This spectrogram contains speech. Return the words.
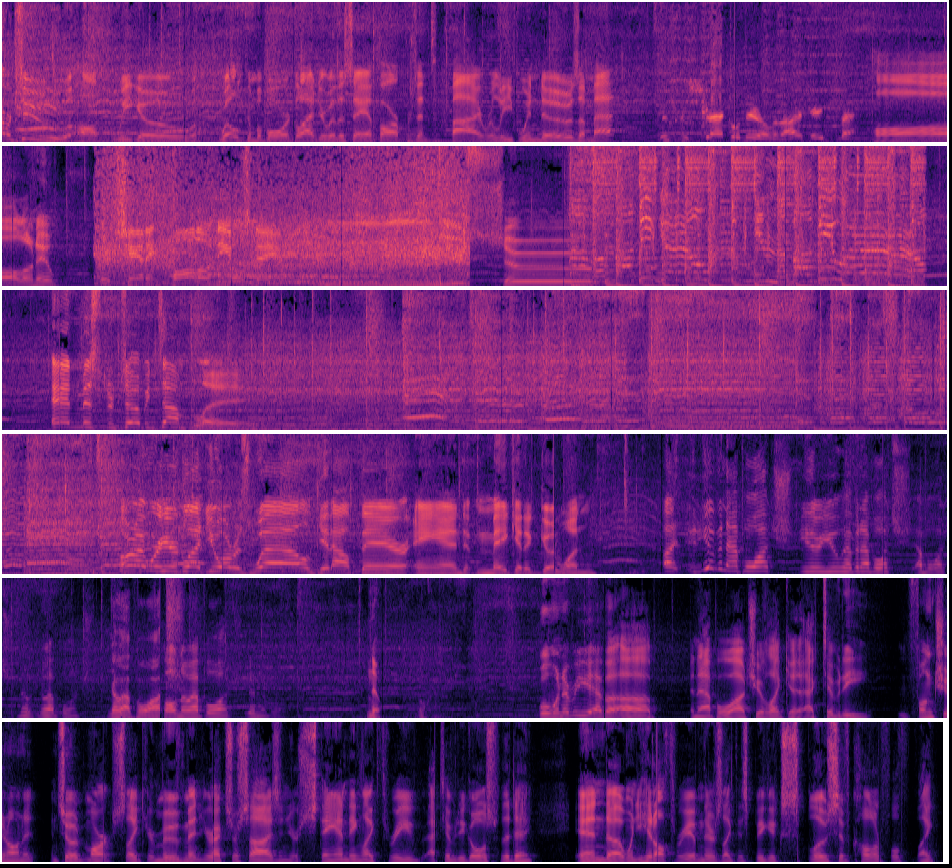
Hour two, off we go. Welcome aboard. Glad you're with us. AFR presented by Relief Windows. I'm Matt. This is Shaq O'Neal, and I hate Matt. Paul O'Neill. They're chanting Paul O'Neill's name. Yes, sir. And Mr. Toby Tomplay. We're here. Glad you are as well. Get out there and make it a good one. Uh, do you have an Apple Watch? Either you have an Apple Watch? Apple Watch? No, no Apple Watch. No Apple Watch. Paul, no Apple Watch. You got an Apple Watch? No. Okay. Well, whenever you have a uh, an Apple Watch, you have like an activity function on it, and so it marks like your movement, your exercise, and your standing, like three activity goals for the day. And uh, when you hit all three of them, there's like this big explosive, colorful, like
